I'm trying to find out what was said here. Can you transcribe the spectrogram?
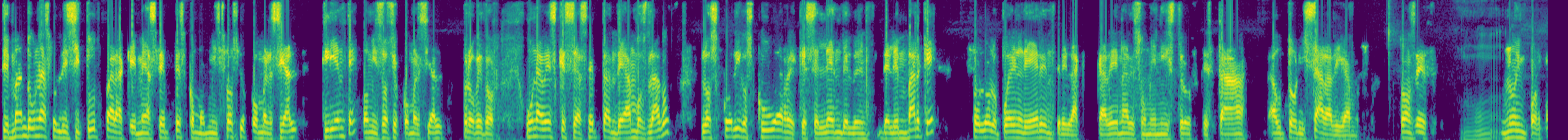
te mando una solicitud para que me aceptes como mi socio comercial cliente o mi socio comercial proveedor. Una vez que se aceptan de ambos lados, los códigos QR que se leen del, del embarque solo lo pueden leer entre la cadena de suministros que está autorizada, digamos. Entonces, mm. no importa.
